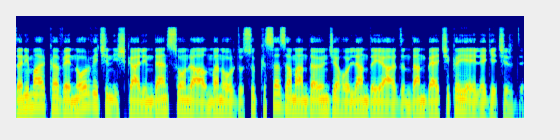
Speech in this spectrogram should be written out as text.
Danimarka ve Norveç'in işgalinden sonra Alman ordusu kısa zamanda önce Hollanda'yı ardından Belçika'yı ele geçirdi.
